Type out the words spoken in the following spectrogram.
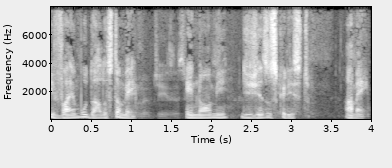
e vai mudá-los também. Em nome de Jesus Cristo. Amém.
